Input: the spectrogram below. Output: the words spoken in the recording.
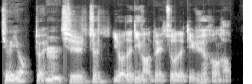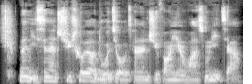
就有。对，嗯其实这有的地方对做的的确很好。那你现在驱车要多久才能去放烟花送你家？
